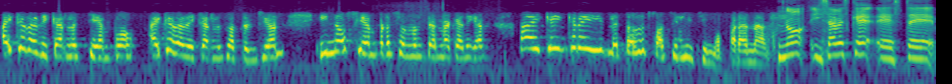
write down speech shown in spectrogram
hay que dedicarles tiempo, hay que dedicarles atención y no siempre son un tema que digas, ay, qué increíble, todo es facilísimo, para nada. No, y sabes que este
